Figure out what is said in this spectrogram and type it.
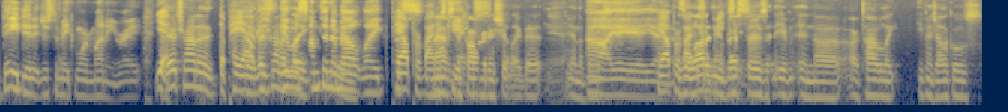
they did it just to make more money, right? yeah, they're trying to the payout. they're Because to, it was like, something yeah, about like Payout this- providers this and. Mastercard and shit like that. Yeah. Yeah, in the Ah, banks. yeah, yeah, yeah. Payout There's a lot of banks did not. investors and even in uh, are tied with like evangelicals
